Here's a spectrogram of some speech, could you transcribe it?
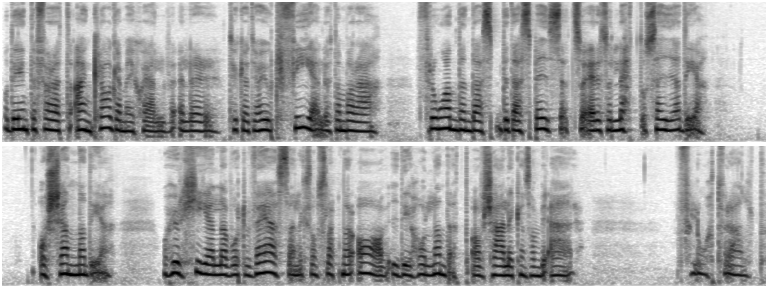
Och det är inte för att anklaga mig själv eller tycka att jag har gjort fel utan bara från den där, det där spacet så är det så lätt att säga det och känna det. Och hur hela vårt väsen liksom slappnar av i det hållandet av kärleken som vi är. Förlåt för allt.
